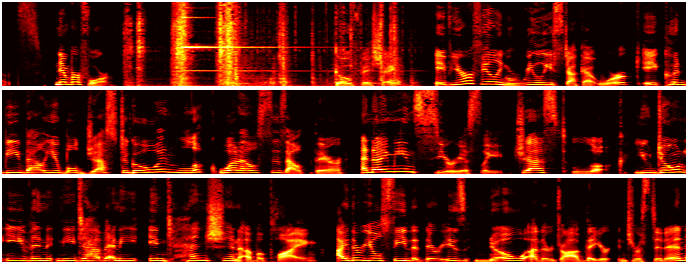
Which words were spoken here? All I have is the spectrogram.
notes. Number four, go fishing. If you're feeling really stuck at work, it could be valuable just to go and look what else is out there. And I mean seriously, just look. You don't even need to have any intention of applying. Either you'll see that there is no other job that you're interested in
